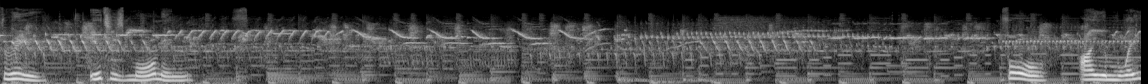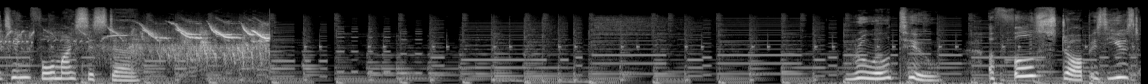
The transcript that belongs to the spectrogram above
Three. It is morning. Four. I am waiting for my sister. Rule 2. A full stop is used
